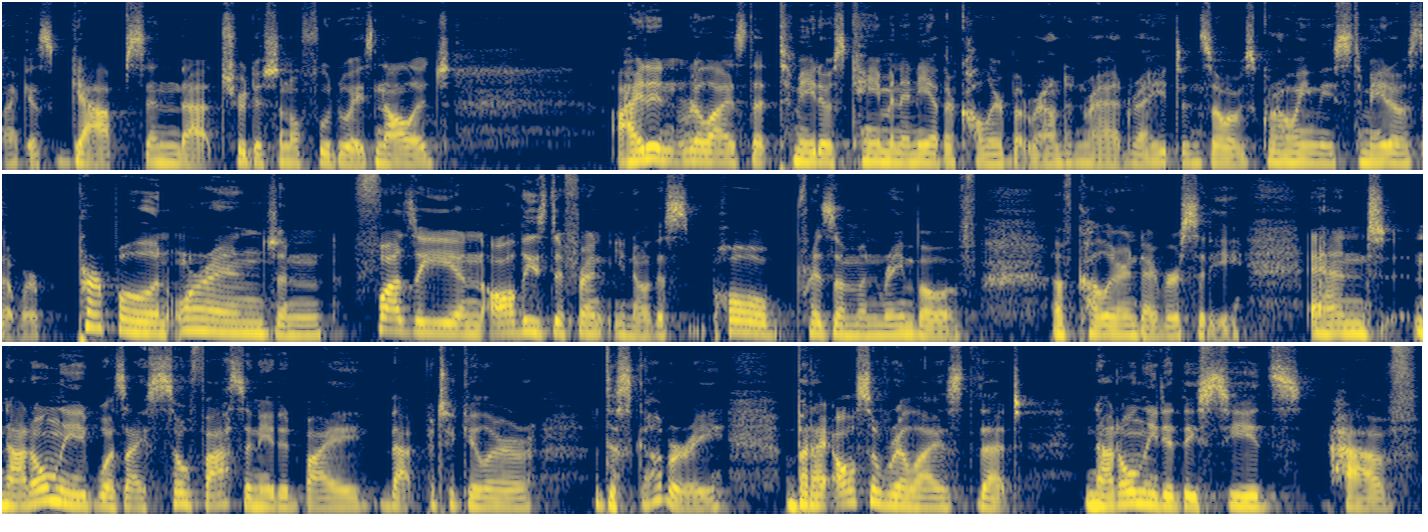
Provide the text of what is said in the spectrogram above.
I guess, gaps in that traditional foodways knowledge. I didn't realize that tomatoes came in any other color but round and red, right? And so I was growing these tomatoes that were purple and orange and fuzzy and all these different, you know, this whole prism and rainbow of, of color and diversity. And not only was I so fascinated by that particular discovery, but I also realized that not only did these seeds have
